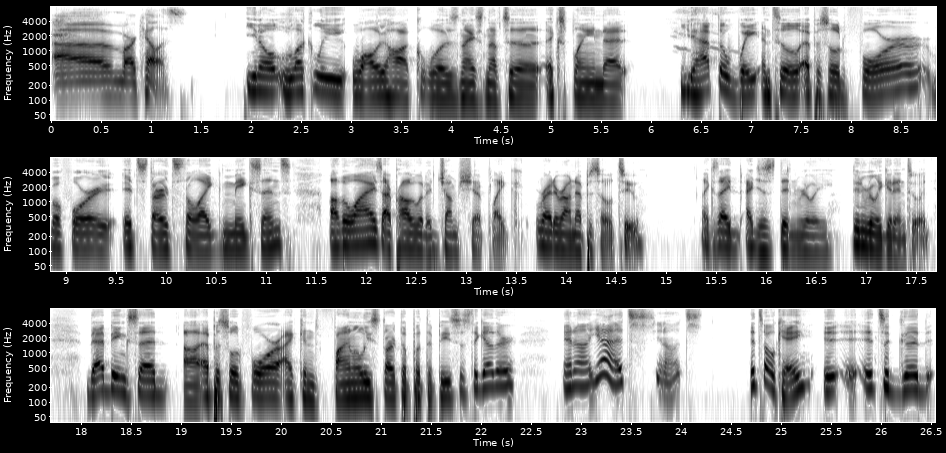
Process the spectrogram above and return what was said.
Uh, Marcellus. you know, luckily Wally Hawk was nice enough to explain that you have to wait until episode four before it starts to like make sense. Otherwise, I probably would have jumped ship like right around episode two, like 'cause I I just didn't really didn't really get into it. That being said, uh, episode four I can finally start to put the pieces together, and uh, yeah, it's you know it's it's okay. It, it- it's a good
